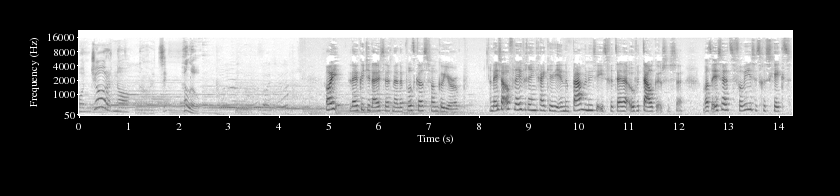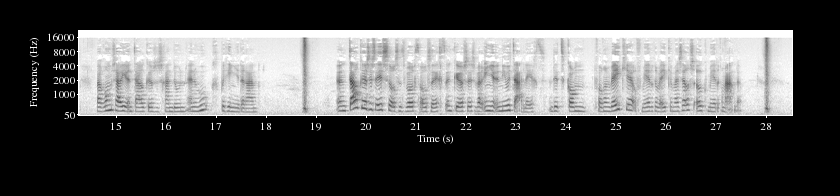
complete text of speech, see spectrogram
Buongiorno. Grazie. Hallo. Hoi, leuk dat je luistert naar de podcast van Go Europe. In deze aflevering ga ik jullie in een paar minuten iets vertellen over taalkursussen. Wat is het? Voor wie is het geschikt? Waarom zou je een taalkursus gaan doen? En hoe begin je eraan? Een taalkursus is, zoals het woord al zegt, een cursus waarin je een nieuwe taal leert. Dit kan voor een weekje of meerdere weken, maar zelfs ook meerdere maanden.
